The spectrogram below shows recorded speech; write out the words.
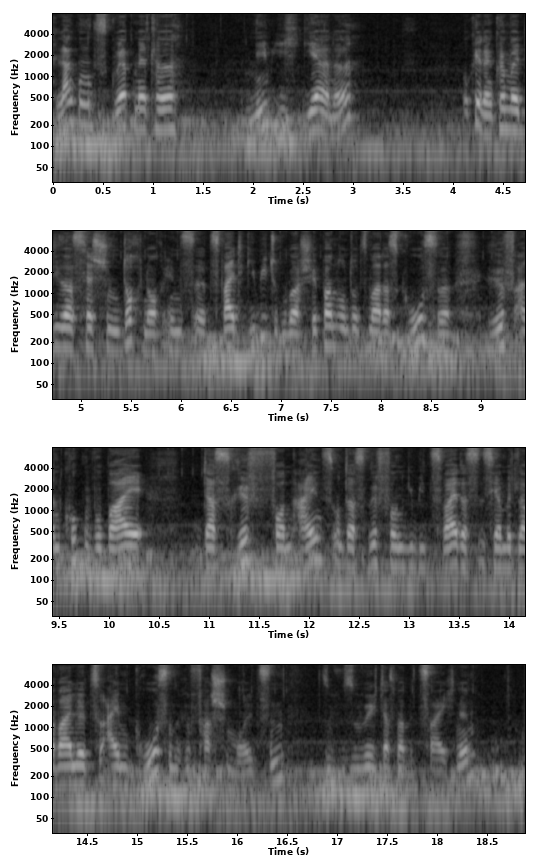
Planken und Scrap Metal nehme ich gerne. Okay, dann können wir in dieser Session doch noch ins äh, zweite Gebiet rüber schippern und uns mal das große Riff angucken, wobei das Riff von 1 und das Riff von Gebiet 2, das ist ja mittlerweile zu einem großen Riff verschmolzen. So, so würde ich das mal bezeichnen.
